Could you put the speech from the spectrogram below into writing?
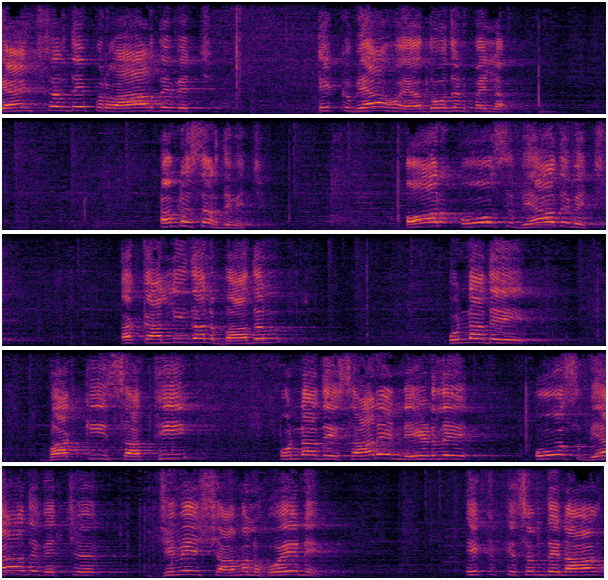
ਗੈਂਗਸਟਰ ਦੇ ਪਰਿਵਾਰ ਦੇ ਵਿੱਚ ਇੱਕ ਵਿਆਹ ਹੋਇਆ 2 ਦਿਨ ਪਹਿਲਾਂ, ਅੰਮ੍ਰਿਤਸਰ ਦੇ ਵਿੱਚ। ਔਰ ਉਸ ਵਿਆਹ ਦੇ ਵਿੱਚ ਅਕਾਲੀ ਦਲ ਬਾਦਲ, ਉਹਨਾਂ ਦੇ ਬਾਕੀ ਸਾਥੀ, ਉਹਨਾਂ ਦੇ ਸਾਰੇ ਨੇੜਲੇ ਉਸ ਵਿਆਹ ਦੇ ਵਿੱਚ ਜਿਵੇਂ ਸ਼ਾਮਲ ਹੋਏ ਨੇ, ਇੱਕ ਕਿਸਮ ਦੇ ਨਾਲ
